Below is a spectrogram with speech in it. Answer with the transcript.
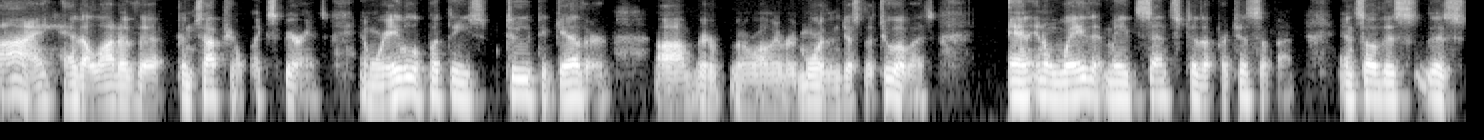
I had a lot of the conceptual experience. And we're able to put these two together. Um, well, there were more than just the two of us, and in a way that made sense to the participant. And so this, this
